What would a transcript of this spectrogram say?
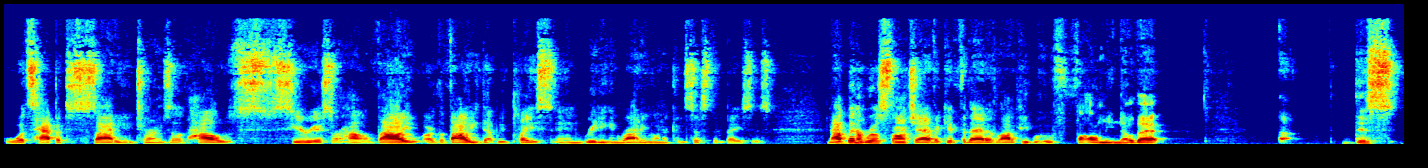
what's happened to society in terms of how serious or how value or the value that we place in reading and writing on a consistent basis. And I've been a real staunch advocate for that. A lot of people who follow me know that. Uh, this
